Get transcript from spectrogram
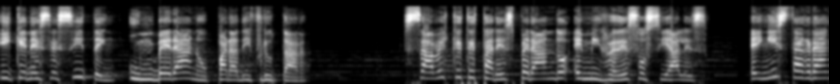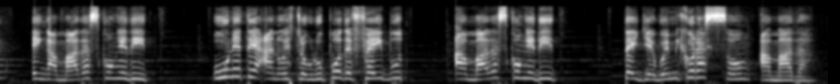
y que necesiten un verano para disfrutar. Sabes que te estaré esperando en mis redes sociales, en Instagram, en Amadas con Edith. Únete a nuestro grupo de Facebook, Amadas con Edith. Te llevo en mi corazón, amada.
